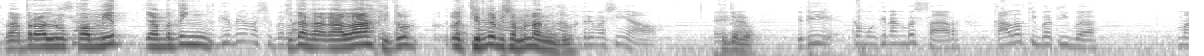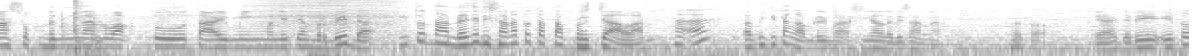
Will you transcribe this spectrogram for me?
nggak perlu commit, yang penting kita nggak kalah gitu, late game-nya bisa menang ya Gitu kan? loh. Jadi kemungkinan besar kalau tiba-tiba masuk dengan waktu timing menit yang berbeda, itu tandanya di sana tuh tetap berjalan, Heeh. tapi kita nggak menerima sinyal dari sana. Betul. Ya, jadi itu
